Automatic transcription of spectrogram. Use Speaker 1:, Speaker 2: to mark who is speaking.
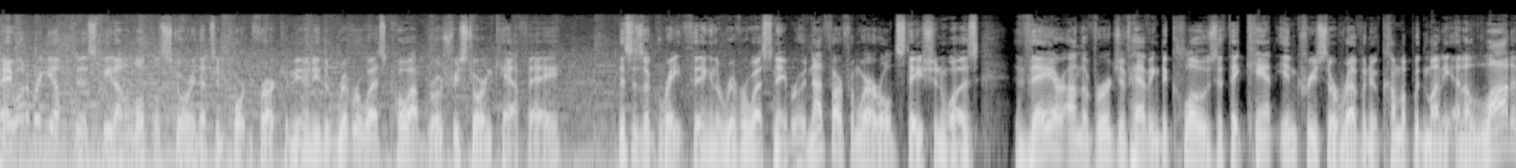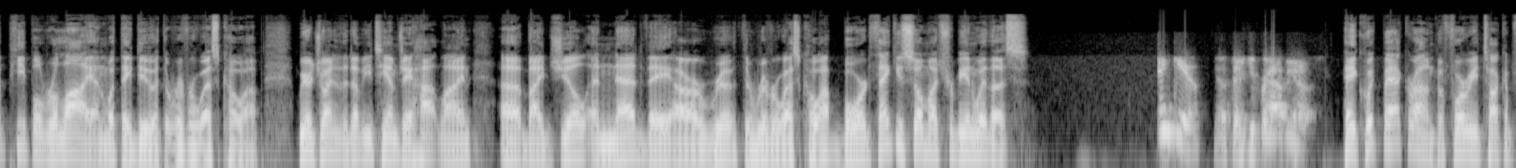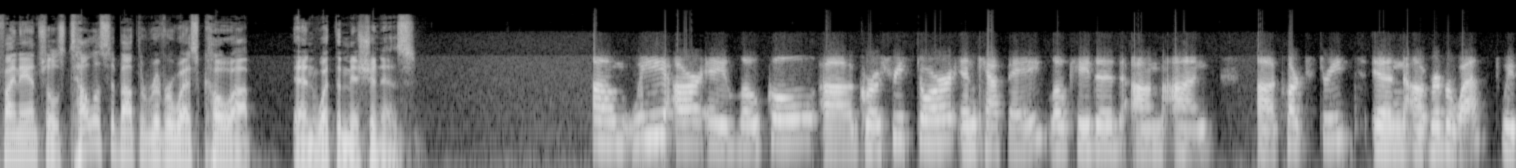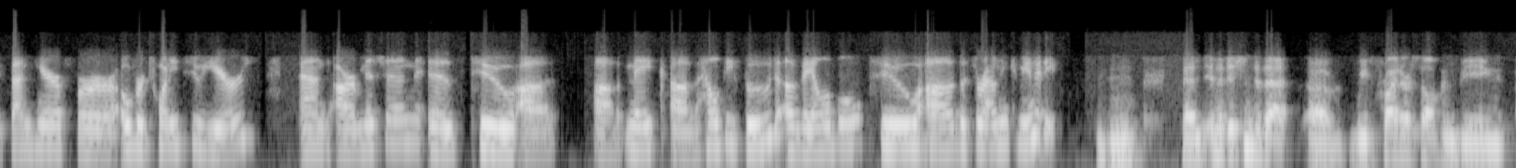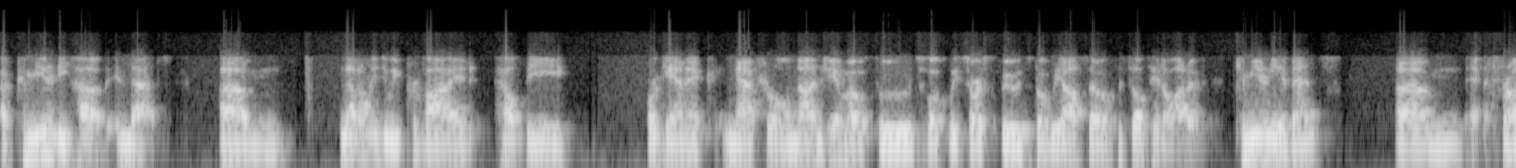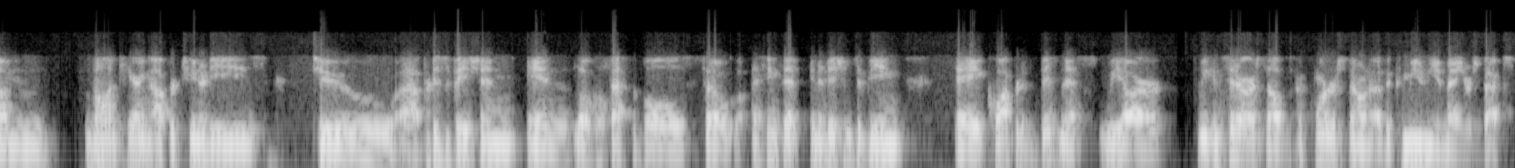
Speaker 1: Hey, I want to bring you up to speed on a local story that's important for our community. The Riverwest Co op Grocery Store and Cafe. This is a great thing in the Riverwest neighborhood, not far from where our old station was. They are on the verge of having to close if they can't increase their revenue, come up with money, and a lot of people rely on what they do at the Riverwest Co op. We are joined at the WTMJ hotline uh, by Jill and Ned. They are ri- the Riverwest Co op board. Thank you so much for being with us.
Speaker 2: Thank you.
Speaker 3: Yeah, thank you for having us.
Speaker 1: Hey, quick background before we talk up financials. Tell us about the Riverwest Co op and what the mission is.
Speaker 2: Um, we are a local uh, grocery store and cafe located um, on uh, Clark Street in uh, Riverwest. We've been here for over 22 years, and our mission is to uh, uh, make uh, healthy food available to the surrounding community.
Speaker 3: Mm-hmm. And in addition to that, uh, we pride ourselves in being a community hub in that um, not only do we provide healthy, organic, natural, non GMO foods, locally sourced foods, but we also facilitate a lot of community events um, from volunteering opportunities to uh, participation in local festivals. So I think that in addition to being a cooperative business, we are we consider ourselves a cornerstone of the community in many respects.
